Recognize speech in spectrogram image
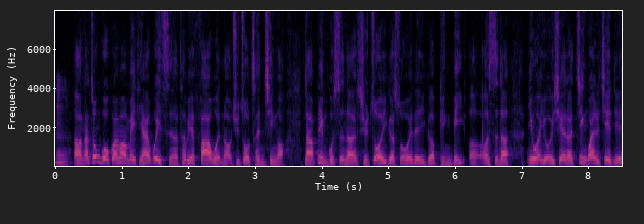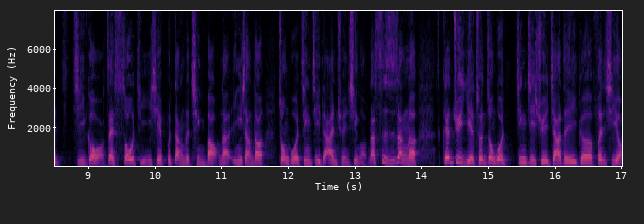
嗯啊，那中国官方媒体还为此呢特别发文哦去做澄清哦。那并不是呢去做一个所谓的一个屏蔽，呃，而是呢因为有一些呢境外的间谍机构啊在收集一些不当的情报，那影响到中国经济的安全性哦。那事实上呢，根据野村中国经济学家的一个分析哦，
